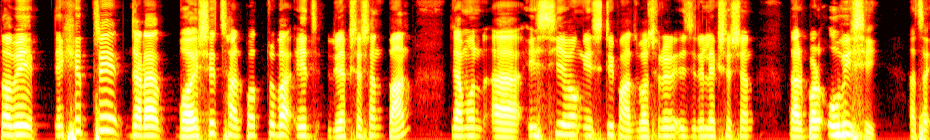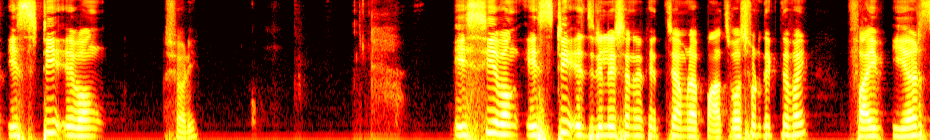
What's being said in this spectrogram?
তবে এক্ষেত্রে যারা বয়সের ছাড়পত্র বা এজ রিল্যাক্সেশন পান, যেমন এসসি এবং এসটি পাঁচ বছরের এজ রিল্যাক্সেশন তারপর ওবিসি আচ্ছা এসটি এবং সরি এসসি এবং এসটি এজ রিলেশনের ক্ষেত্রে আমরা পাঁচ বছর দেখতে পাই ফাইভ ইয়ার্স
